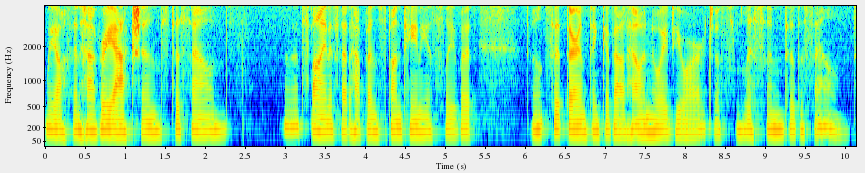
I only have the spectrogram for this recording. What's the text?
We often have reactions to sounds, and that's fine if that happens spontaneously, but don't sit there and think about how annoyed you are. Just listen to the sound.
